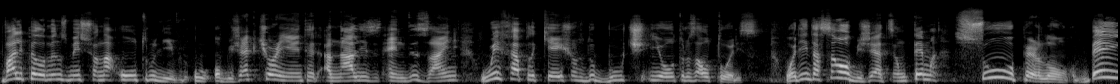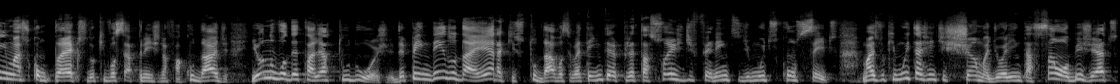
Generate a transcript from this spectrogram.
vale pelo menos mencionar outro livro, o Object Oriented Analysis and Design with Applications do Butch e outros autores. Orientação a objetos é um tema super longo, bem mais complexo do que você aprende na faculdade, e eu não vou detalhar tudo hoje. Dependendo da era que estudar, você vai ter interpretações diferentes de muitos conceitos, mas o que muita gente chama de orientação a objetos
